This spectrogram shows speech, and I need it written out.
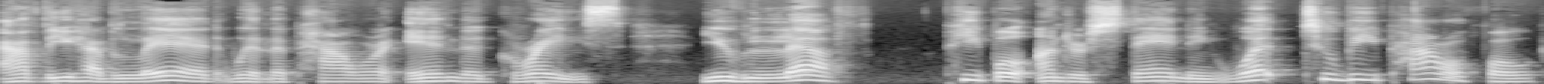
after you have led with the power and the grace, you've left people understanding what to be powerful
